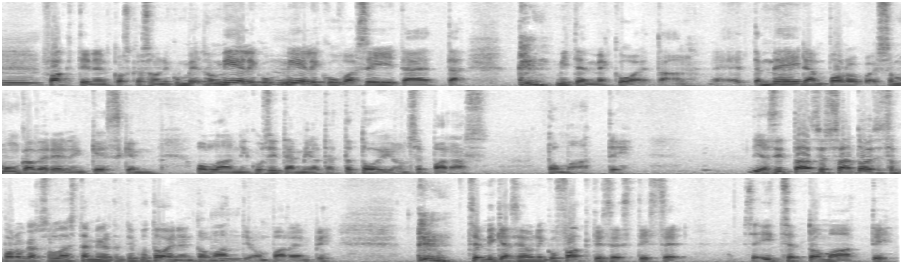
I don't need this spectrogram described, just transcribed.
mm. faktinen koska se on, niin kuin, se on mieliku, mm. mielikuva siitä, että miten me koetaan. Että meidän porokoissa, mun kavereiden kesken ollaan niin kuin sitä mieltä, että toi on se paras tomaatti. Ja sitten taas jossain toisessa porukassa ollaan sitä mieltä, että joku toinen tomaatti mm. on parempi. se, mikä se on niin kuin faktisesti se se itse tomaatti,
